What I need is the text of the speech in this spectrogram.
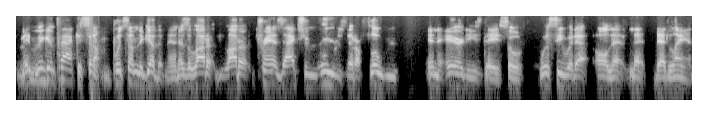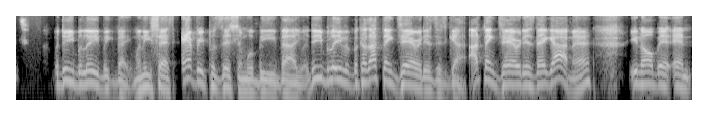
maybe we can package something, put something together, man. There's a lot of a lot of transaction rumors that are floating in the air these days. So we'll see where that all that that, that lands. But do you believe McVay when he says every position will be evaluated? Do you believe it? Because I think Jared is this guy. I think Jared is that guy, man. You know, and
